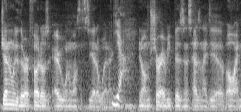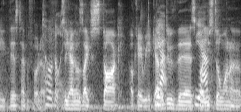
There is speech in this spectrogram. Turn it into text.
generally there are photos everyone wants to see at a wedding. Yeah. You know, I'm sure every business has an idea of, oh, I need this type of photo. Totally. So you have those like stock. Okay, we got to Yeah. do this, Yeah. but you still want to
